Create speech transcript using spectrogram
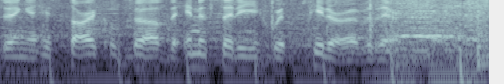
doing a historical tour of the inner city with Peter over there.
